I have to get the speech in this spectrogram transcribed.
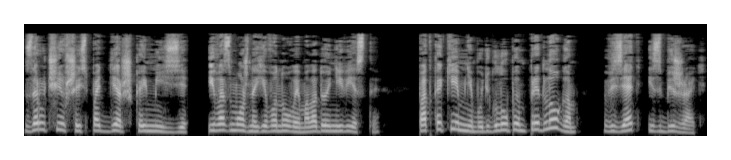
заручившись поддержкой Миззи и, возможно, его новой молодой невесты, под каким-нибудь глупым предлогом взять и сбежать.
